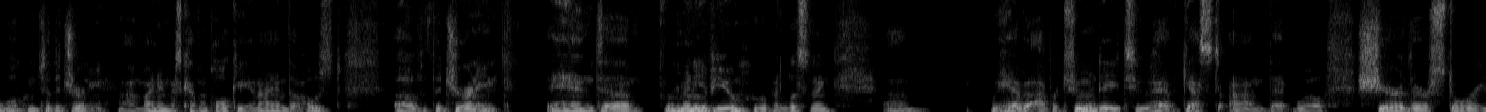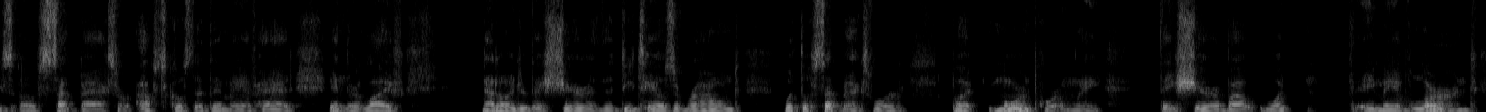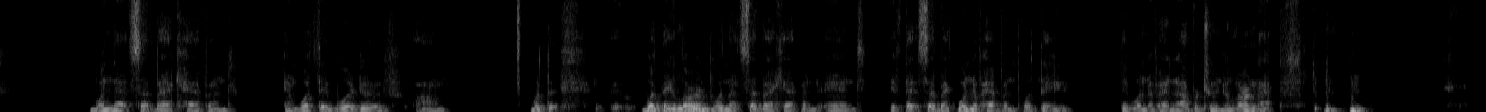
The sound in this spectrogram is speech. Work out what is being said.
Welcome to The Journey. Uh, my name is Kevin Polky, and I am the host of The Journey. And um, for many of you who have been listening, um, we have the opportunity to have guests on that will share their stories of setbacks or obstacles that they may have had in their life. Not only do they share the details around what those setbacks were, but more importantly, they share about what they may have learned when that setback happened and what they would have um, what the what they learned when that setback happened and if that setback wouldn't have happened what they they wouldn't have had an opportunity to learn that.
